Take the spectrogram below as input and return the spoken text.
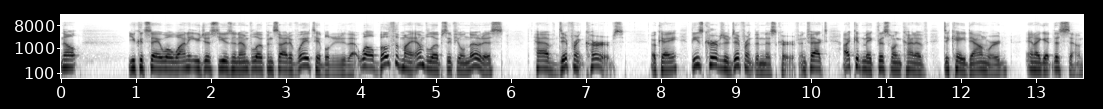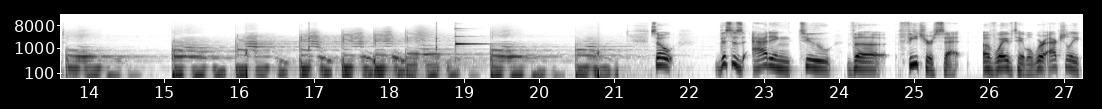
Now, you could say, well, why don't you just use an envelope inside of Wavetable to do that? Well, both of my envelopes, if you'll notice, have different curves. Okay, these curves are different than this curve. In fact, I could make this one kind of decay downward, and I get this sound. So this is adding to the feature set of Wavetable. We're actually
